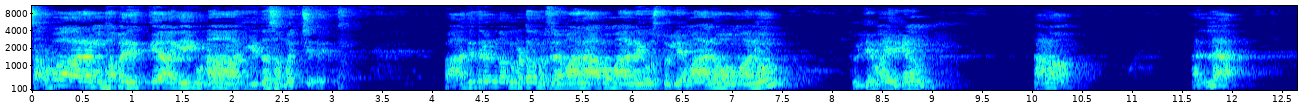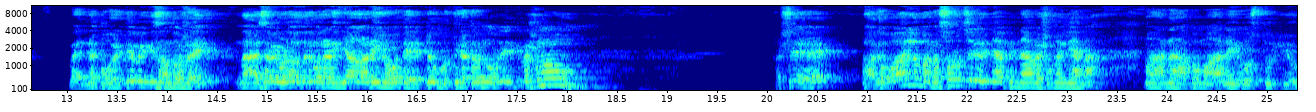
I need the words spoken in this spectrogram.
സർവാരംഭ പരിത്യാഗി ഗുണാതീത സമുച്ചത്. ആദ്യത്തിൽ നമുക്ക് പെട്ടെന്ന് മനസ്സിലായി മാനാപമാനയോ തുല്യ മാനവോ മാനവും തുല്യമായിരിക്കണം. ആണോ? അല്ല. എന്നെ പോയിട്ടപ്പോ എനിക്ക് സന്തോഷമായി നാശം ഇവിടെ വന്നിട്ട് പറയണം ഇയാളാണ് ഈ ലോകത്തെ ഏറ്റവും വൃത്തികെട്ടവെന്ന് പറഞ്ഞാൽ എനിക്ക് വിഷമവും. പക്ഷേ ഭഗവാനിൽ മനസ്സുറച്ചു കഴിഞ്ഞാൽ പിന്നെ ആ വിഷമില്ലാന്നാ മാന അപമാനയോ സ്തുല്യോ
